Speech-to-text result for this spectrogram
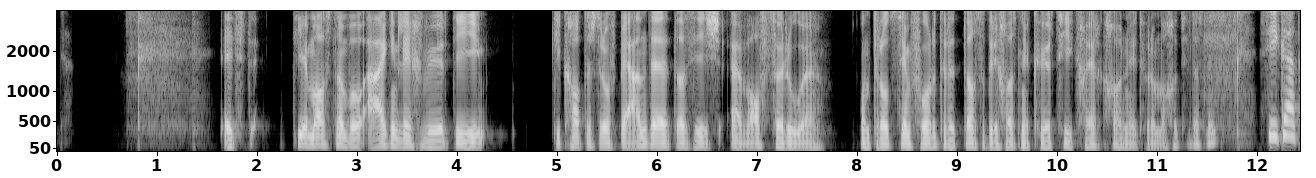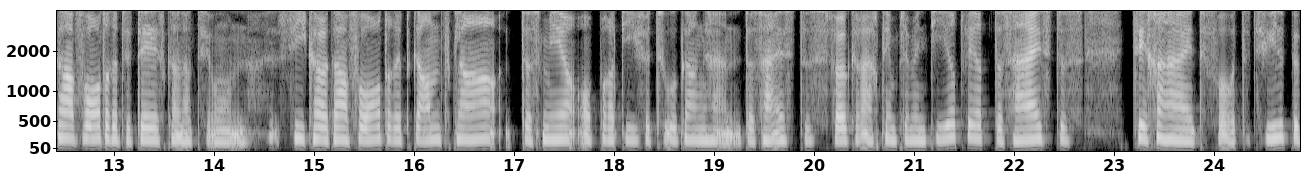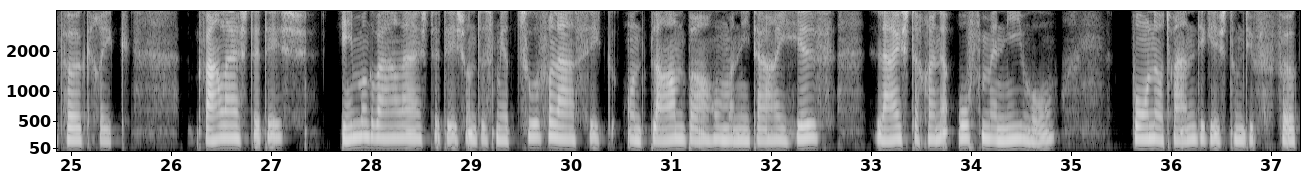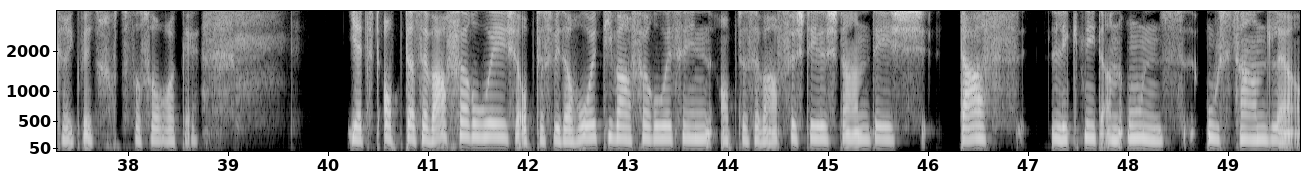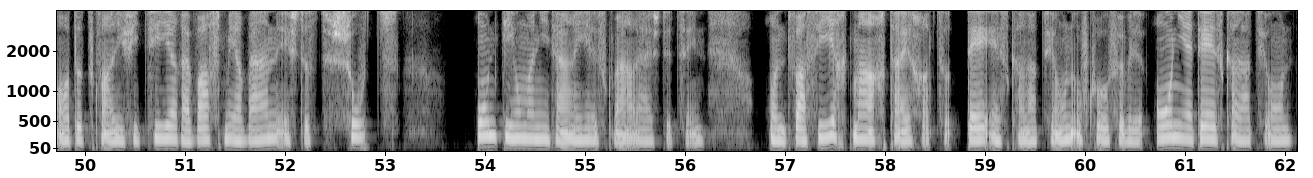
Jetzt die Maßnahme, die eigentlich würde die Katastrophe beenden, das ist eine Waffenruhe. Und trotzdem fordert das, oder ich habe es nicht gehört, SIKRK nicht. Warum machen Sie das nicht? SIKRK fordert eine Deeskalation. SIKRK fordert ganz klar, dass wir operativen Zugang haben. Das heißt, dass das Völkerrecht implementiert wird. Das heißt, dass Sicherheit der Zivilbevölkerung gewährleistet ist, immer gewährleistet ist und dass wir zuverlässig und planbar humanitäre Hilfe leisten können auf einem Niveau, wo notwendig ist, um die Bevölkerung wirklich zu versorgen. Jetzt, ob das eine Waffenruhe ist, ob das wiederholte Waffenruhe sind, ob das ein Waffenstillstand ist, das liegt nicht an uns auszuhandeln oder zu qualifizieren. Was wir wollen, ist, dass der Schutz und die humanitäre Hilfe gewährleistet sind. Und was ich gemacht habe, ich habe zur Deeskalation aufgerufen, weil ohne Deeskalation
